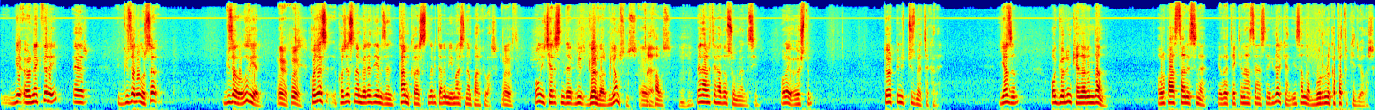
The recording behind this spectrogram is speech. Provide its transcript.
bir örnek vereyim. Eğer güzel olursa güzel olur diyelim. Evet buyurun. Koca, Koca Sinan Belediye'mizin tam karşısında bir tane Mimar Sinan Parkı var. Evet. Onun içerisinde bir göl var biliyor musunuz? Evet. Havuz. Hı hı. Ben harita kadastro mühendisiyim. Orayı ölçtüm. 4300 metrekare. Yazın o gölün kenarından Avrupa Hastanesi'ne ya da Teknik Hastanesi'ne giderken insanlar burnunu kapatıp gidiyorlar.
